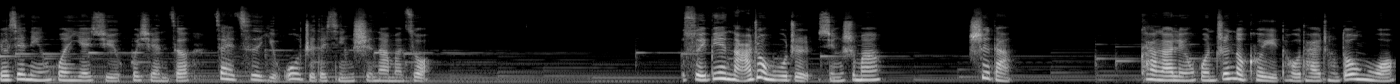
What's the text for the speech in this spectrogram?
有些灵魂也许会选择再次以物质的形式那么做。随便哪种物质形式吗？是的。看来灵魂真的可以投胎成动物，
